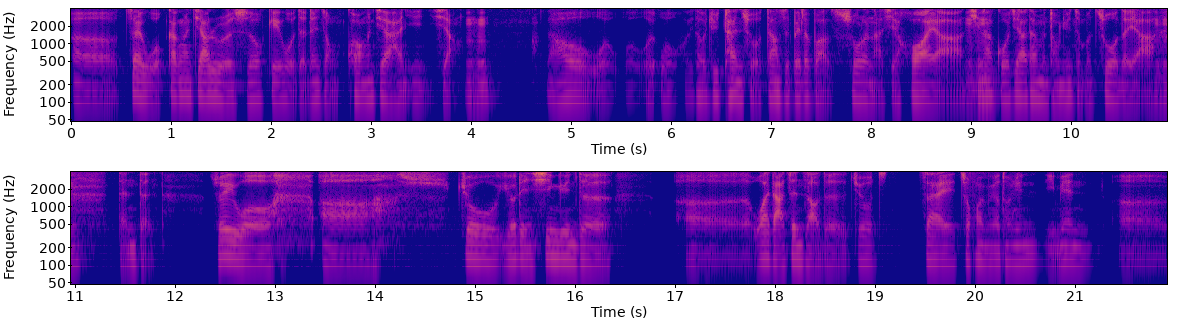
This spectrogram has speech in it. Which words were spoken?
呃，在我刚刚加入的时候，给我的那种框架和印象。嗯哼。然后我我我我回头去探索当时贝勒堡说了哪些话呀？其他国家他们童军怎么做的呀？嗯、等等。所以我啊、呃，就有点幸运的，呃，歪打正着的就在中华民国童军里面呃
